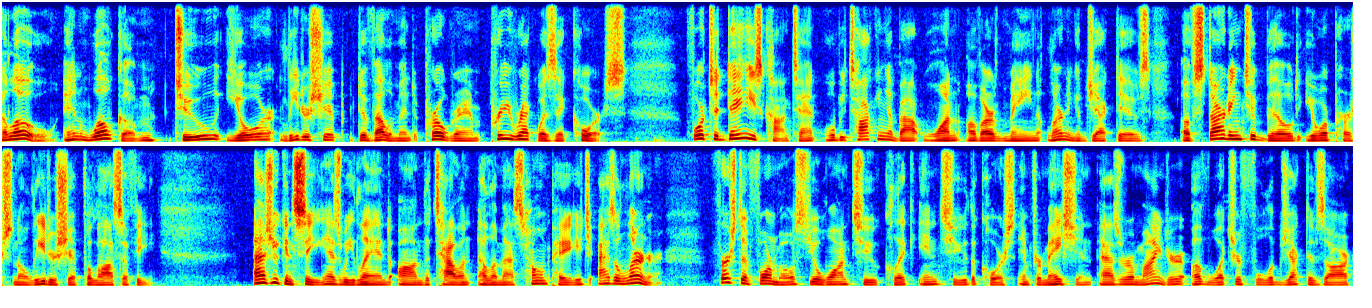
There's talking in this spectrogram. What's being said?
Hello, and welcome to your Leadership Development Program prerequisite course. For today's content, we'll be talking about one of our main learning objectives of starting to build your personal leadership philosophy. As you can see as we land on the Talent LMS homepage as a learner, first and foremost, you'll want to click into the course information as a reminder of what your full objectives are,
